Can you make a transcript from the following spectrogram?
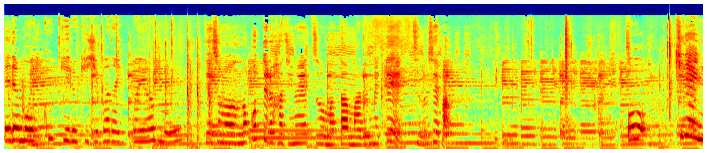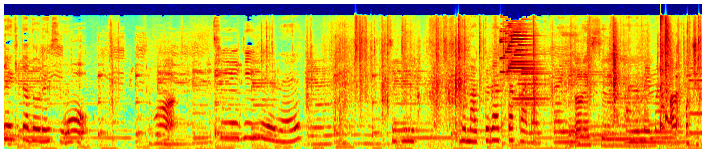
えでもクッキーの生地まだいっぱいあるの？でその残ってる端のやつをまた丸めて潰せばできる。お綺麗にできたドレス。おすごい。次ですね。次もうなくなったから一回ドレス。頼みます。あら落ちちゃっ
